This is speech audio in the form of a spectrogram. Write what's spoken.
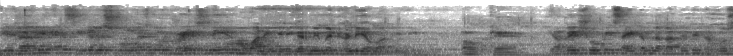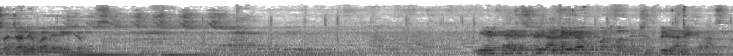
ये जाली है सीज़न स्टोन में जो ड्राइस नहीं है हवा आने के लिए गर्मी में ठंडी हवा के लिए। ओके यहाँ पे शोपीस आइटम लगाते थे घर को सजाने वाले आइटम्स ये टेरेस पे जाने का ऊपर है, छत पे जाने का रास्ता।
